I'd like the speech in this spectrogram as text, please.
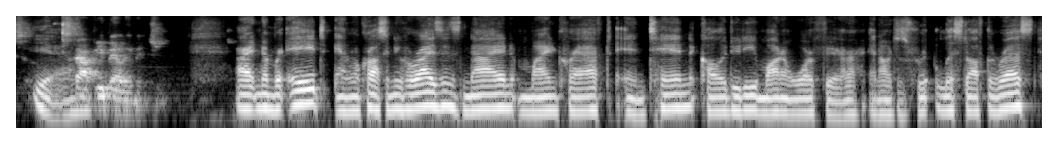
So Yeah. stop your belly bitch. All right, number eight, Animal Crossing New Horizons, nine, Minecraft, and 10, Call of Duty Modern Warfare. And I'll just list off the rest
